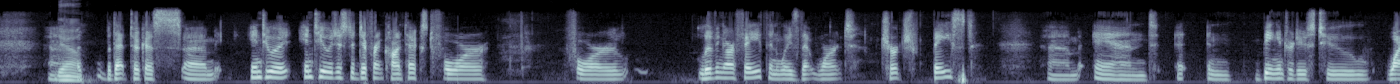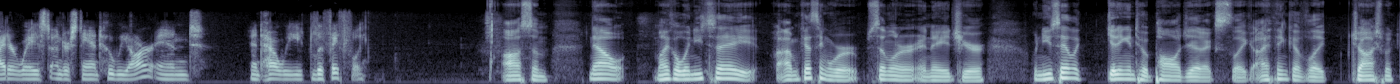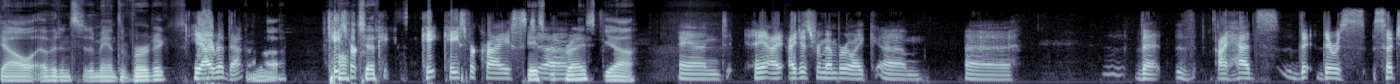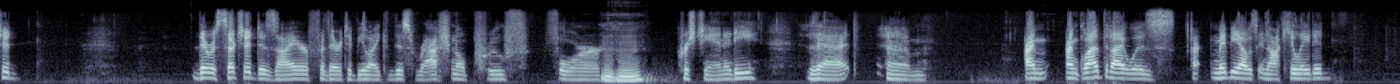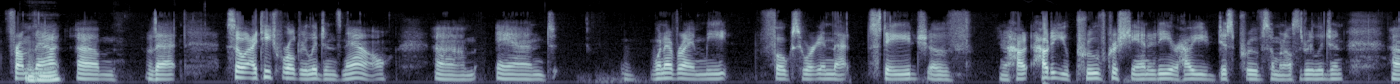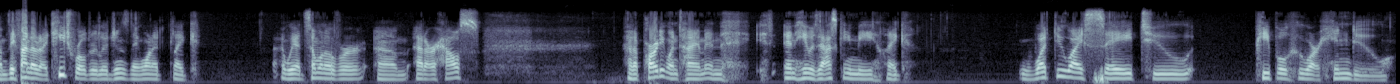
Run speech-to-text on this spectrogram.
Uh, Yeah. But, but that took us um, into a into just a different context for for living our faith in ways that weren't church-based, um, and and being introduced to wider ways to understand who we are and and how we live faithfully. Awesome. Now, Michael, when you say, I'm guessing we're similar in age here. When you say like getting into apologetics, like I think of like Josh McDowell, Evidence to Demand a Verdict. Yeah, I read that. Uh, Case for apologetics. Ca- Case for Christ. Case for um, Christ. Yeah. and I, I just remember like um, uh, that I had th- there was such a there was such a desire for there to be like this rational proof for Mm-hmm. Christianity that um, I'm I'm glad that I was uh, maybe I was inoculated from Mhm. that um, that so I teach world religions now um, and whenever I meet folks who are in that stage of you know how, how do you prove Christianity or how you disprove someone else's religion um, they find out I teach world religions and they want to like we had someone over um, at our house at a party one time and and he was asking me like what do I say to people who are Hindu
